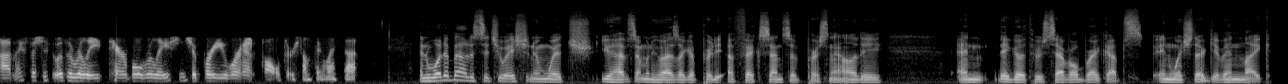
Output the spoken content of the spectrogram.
um, especially if it was a really terrible relationship where you weren't at fault or something like that. And what about a situation in which you have someone who has like a pretty a fixed sense of personality, and they go through several breakups in which they're given like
